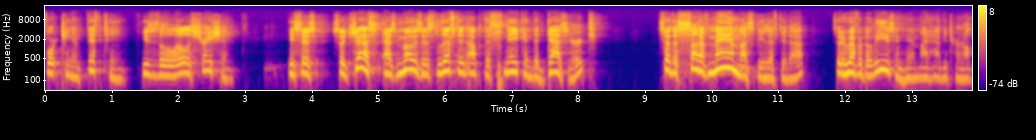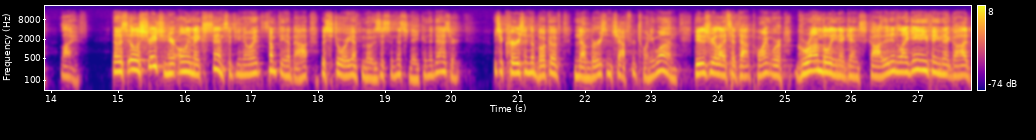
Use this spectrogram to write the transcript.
14 and 15. He uses a little illustration. He says, So just as Moses lifted up the snake in the desert, so the Son of Man must be lifted up, so that whoever believes in him might have eternal life. Now, this illustration here only makes sense if you know something about the story of Moses and the snake in the desert which occurs in the book of Numbers in chapter 21. The Israelites at that point were grumbling against God. They didn't like anything that God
